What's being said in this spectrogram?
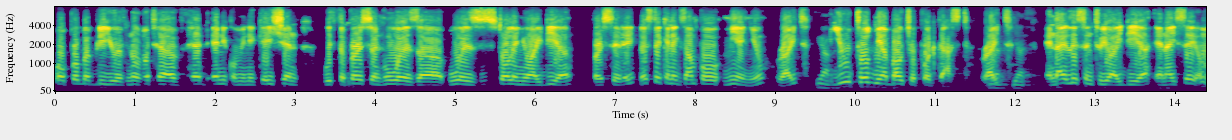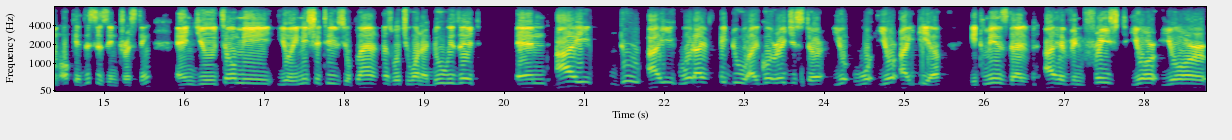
or probably you have not have had any communication with the person who has uh, who has stolen your idea per se. Let's take an example, me and you, right? Yeah. You told me about your podcast, right? Yes. yes. And I listen to your idea and I say, um, okay, this is interesting. And you tell me your initiatives, your plans, what you want to do with it. And I do, I, what I do, I go register your, your idea. It means that I have infringed your, your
